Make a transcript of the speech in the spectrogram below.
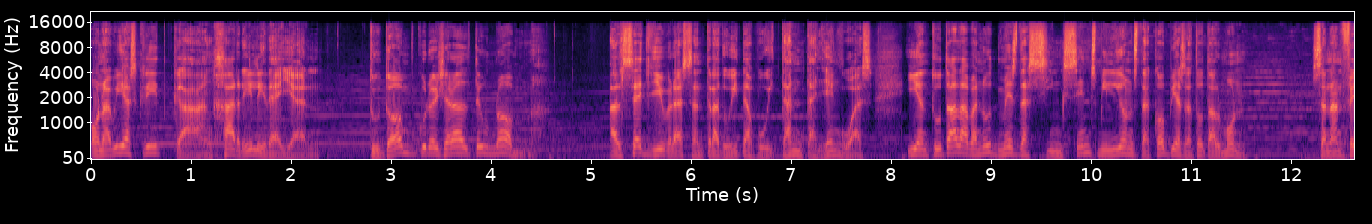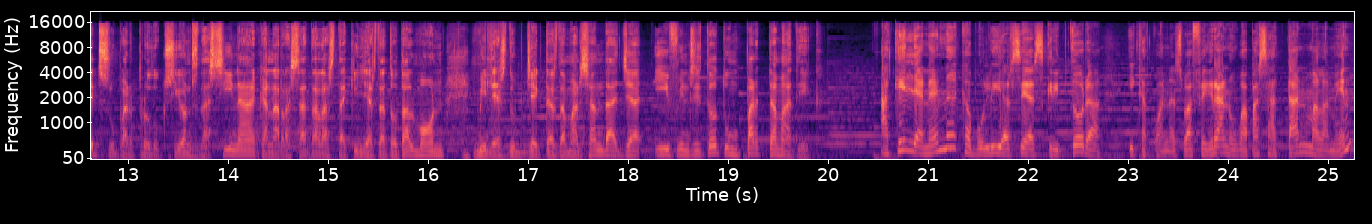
on havia escrit que en Harry li deien «Tothom coneixerà el teu nom». Els set llibres s'han traduït a 80 llengües i en total ha venut més de 500 milions de còpies a tot el món. Se n'han fet superproduccions de cine que han arrasat a les taquilles de tot el món, milers d'objectes de marxandatge i fins i tot un parc temàtic. Aquella nena que volia ser escriptora i que quan es va fer gran ho va passar tan malament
